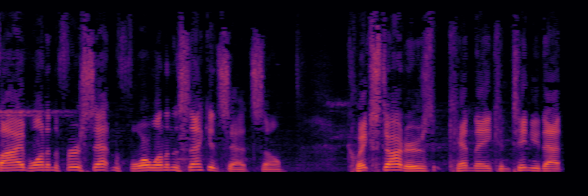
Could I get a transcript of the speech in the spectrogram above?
5 1 in the first set and 4 1 in the second set. So quick starters. Can they continue that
